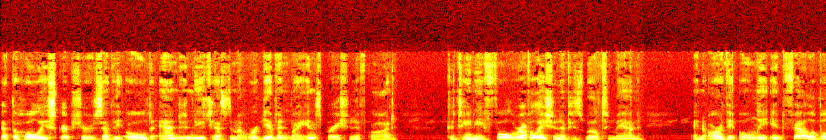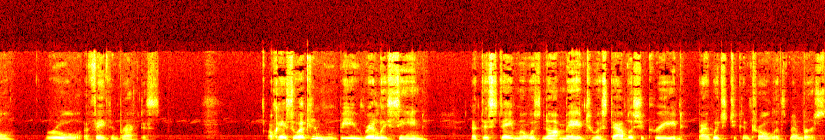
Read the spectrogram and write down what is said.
that the Holy Scriptures of the Old and New Testament were given by inspiration of God, contain a full revelation of His will to man, and are the only infallible rule of faith and practice. Okay, so it can be readily seen that this statement was not made to establish a creed by which to control its members.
